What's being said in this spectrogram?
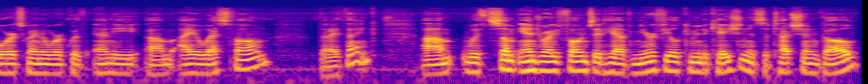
or it's going to work with any um, iOS phone that I think. Um, with some Android phones that have near field communication, it's a touch and go.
